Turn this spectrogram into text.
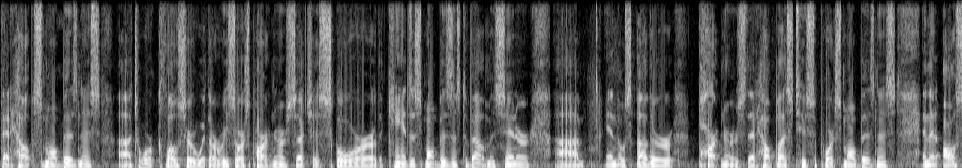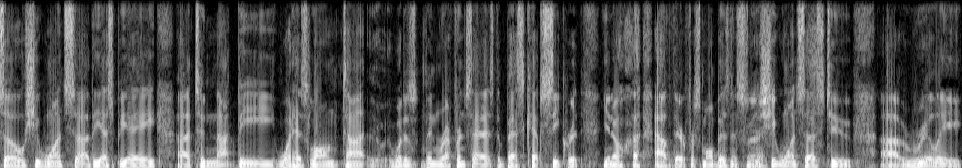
that helps small business uh, to work closer with our resource partners such as SCORE or the Kansas Small Business Development Center and those other partners that help us to support small business. And then also, she wants uh, the SBA uh, to not be what has long time, what has been referenced as the best kept secret, you know, out there for small business. Right. She wants us to uh, really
